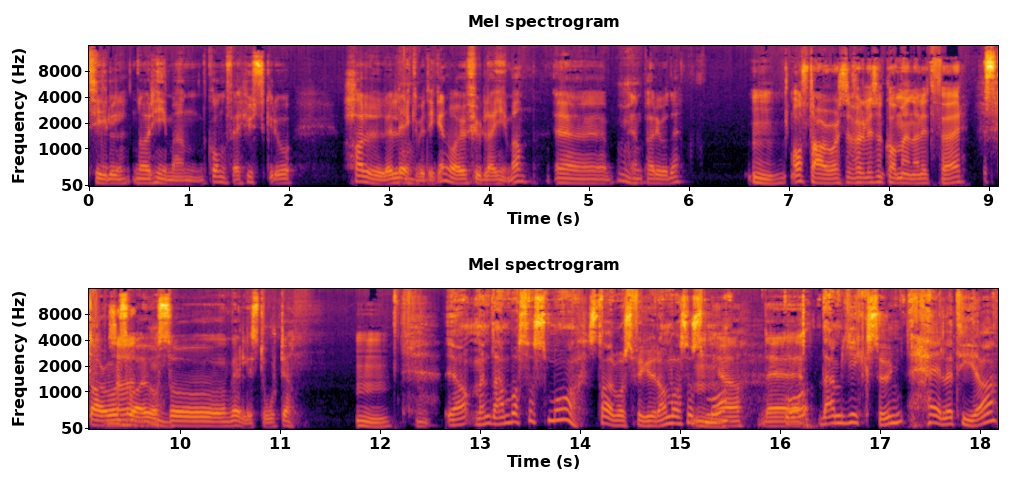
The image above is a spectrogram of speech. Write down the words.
til når He-Man kom. For jeg husker jo halve lekebutikken var jo full av He-Man eh, en periode. Mm. Og Star Wars, selvfølgelig, som kom enda litt før. Star Wars Så- var jo også veldig stort, ja. Mm. Ja, men de var så små. Star Wars-figurene var så små. ja det, Og de gikk sund hele tida.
